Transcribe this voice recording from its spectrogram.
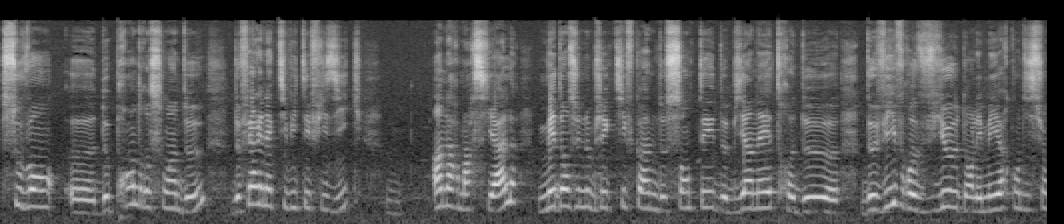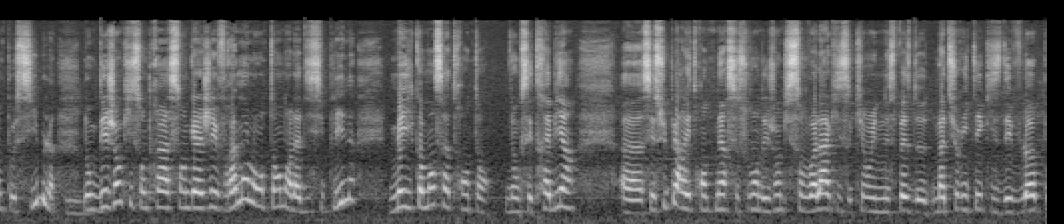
souvent de prendre soin d'eux, de faire une activité physique, un art martial, mais dans un objectif quand même de santé, de bien-être, de, de vivre vieux dans les meilleures conditions possibles. Mm. Donc des gens qui sont prêts à s'engager vraiment longtemps dans la discipline, mais ils commencent à 30 ans. Donc c'est très bien. Euh, c'est super les trentenaires, c'est souvent des gens qui sont voilà, qui, qui, ont une espèce de maturité qui se développe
